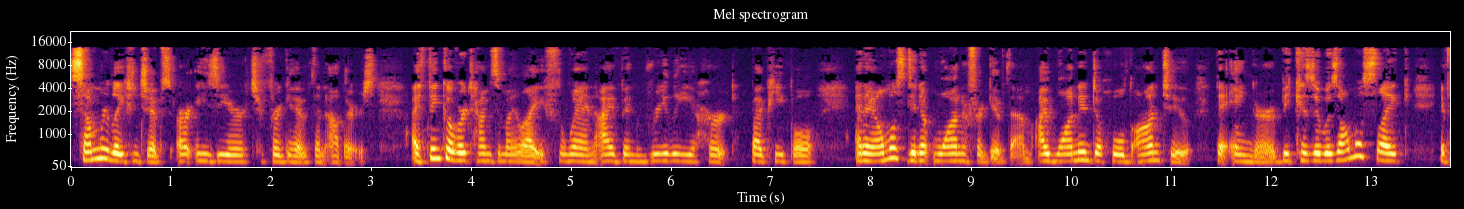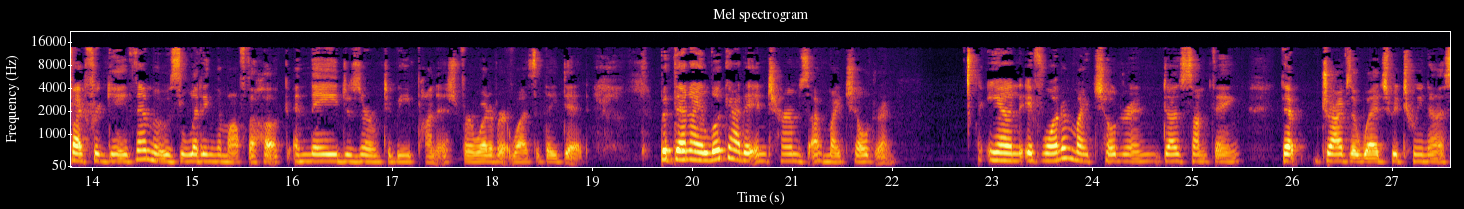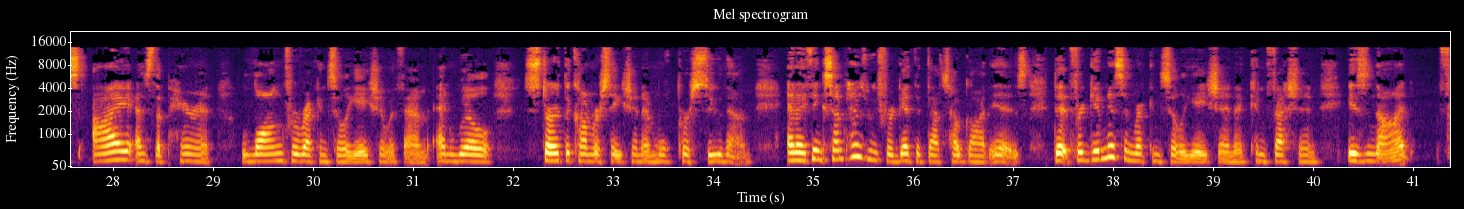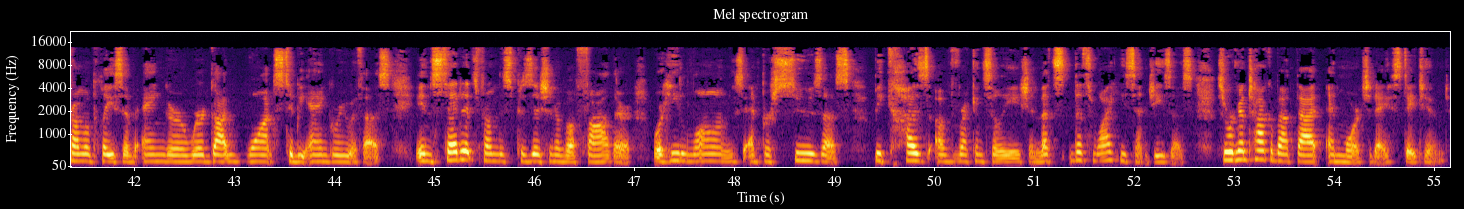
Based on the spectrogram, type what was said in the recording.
some relationships are easier to forgive than others. I think over times in my life when I've been really hurt by people and I almost didn't want to forgive them. I wanted to hold on to the anger because it was almost like if I forgave them, it was letting them off the hook and they deserved to be punished for whatever it was that they did. But then I look at it in terms of my children. And if one of my children does something that drives a wedge between us, I, as the parent, long for reconciliation with them and will start the conversation and will pursue them. And I think sometimes we forget that that's how God is, that forgiveness and reconciliation and confession is not from a place of anger where God wants to be angry with us. Instead, it's from this position of a father where he longs and pursues us because of reconciliation. That's that's why he sent Jesus. So we're going to talk about that and more today. Stay tuned.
